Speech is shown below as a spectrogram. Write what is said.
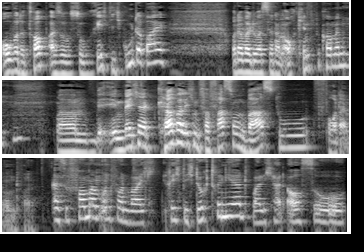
over the top, also so richtig gut dabei? Oder weil du hast ja dann auch Kind bekommen. Mhm. Ähm, in welcher körperlichen Verfassung warst du vor deinem Unfall? Also vor meinem Unfall war ich richtig durchtrainiert, weil ich halt auch so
